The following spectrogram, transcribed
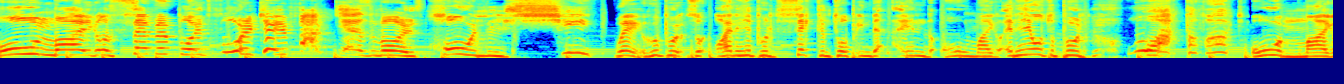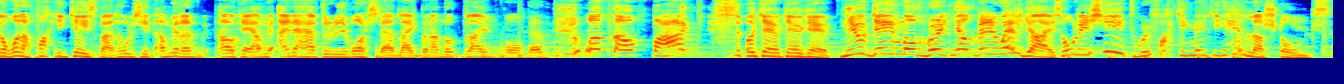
Oh my god, 7.4k. Fuck yes, boys. Holy shit. Wait, who put, so, and he put second top in the end. Oh my god. And he also put... what the fuck? Oh my god, what a fucking case, man. Holy shit. I'm gonna, okay, I'm, I have to rewatch that, like, when I'm not blindfolded. What the fuck? Okay, okay, okay. New game mode working out very well, guys. Holy shit, we're fucking making hella stonks.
